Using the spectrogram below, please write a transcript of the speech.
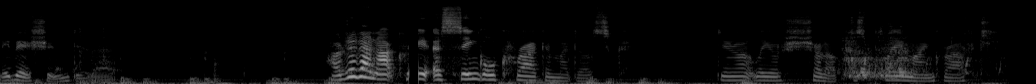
Maybe I shouldn't do that. How did I not create a single crack in my desk? Do not, Leo, shut up. Just play Minecraft.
